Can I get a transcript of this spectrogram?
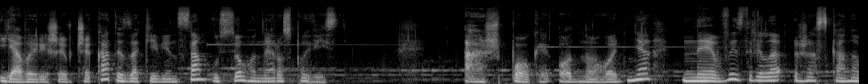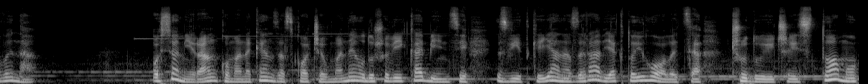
я вирішив чекати, заки він сам усього не розповість. Аж поки одного дня не визріла жаска новина. О сьомій ранку манекен заскочив мене у душовій кабінці, звідки я назирав, як той голиться, чудуючись тому,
